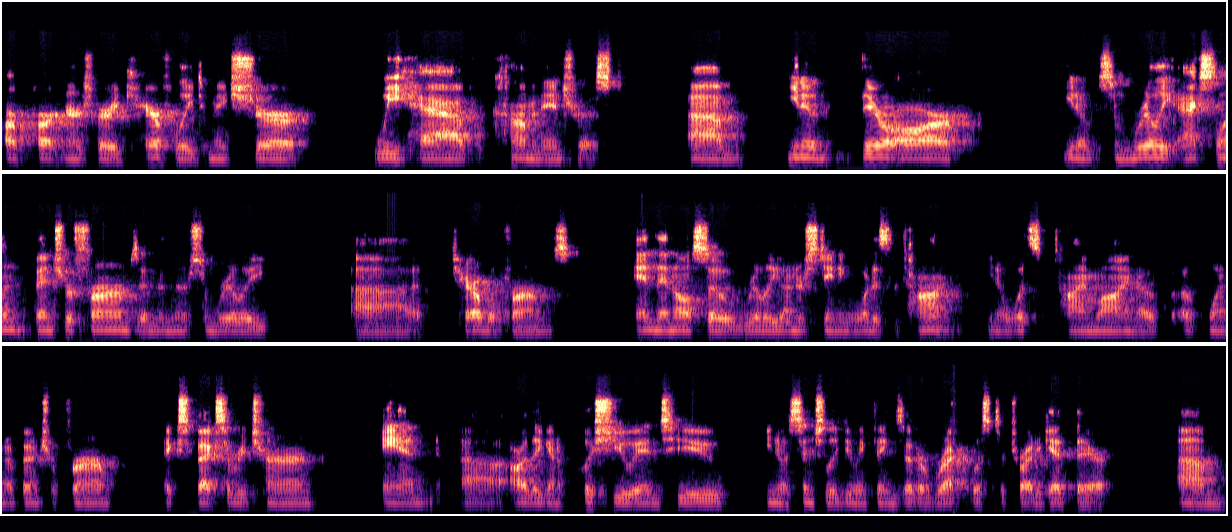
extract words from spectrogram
our partners very carefully to make sure we have common interest. Um, you know, there are you know some really excellent venture firms, and then there's some really uh, terrible firms. And then also really understanding what is the time you know what's the timeline of, of when a venture firm expects a return and uh, are they going to push you into you know essentially doing things that are reckless to try to get there? Um,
